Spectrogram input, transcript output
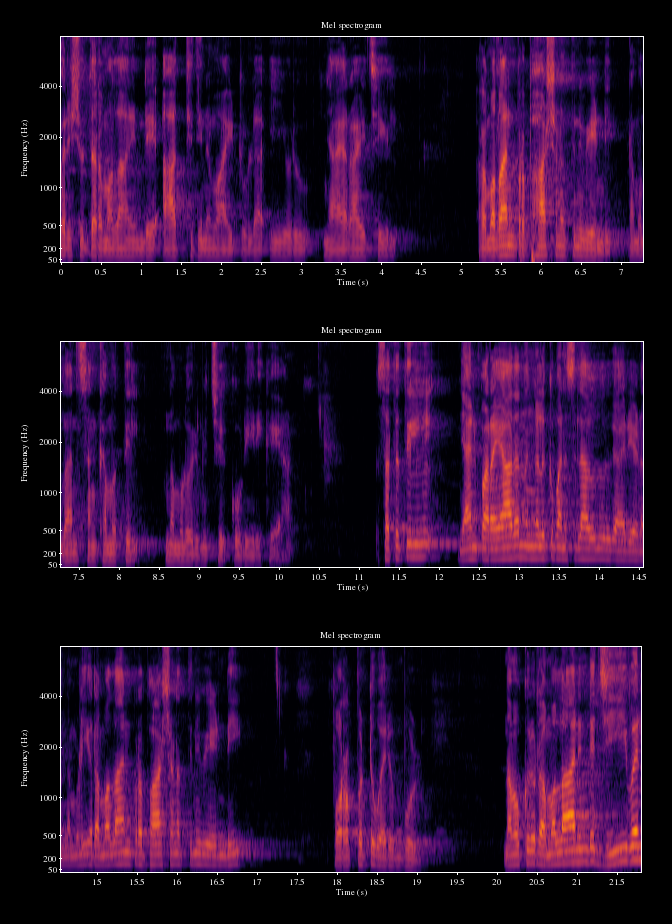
പരിശുദ്ധ റമദാനിന്റെ ആദ്യ ദിനമായിട്ടുള്ള ഈ ഒരു ഞായറാഴ്ചയിൽ റമദാൻ പ്രഭാഷണത്തിന് വേണ്ടി റമദാൻ സംഗമത്തിൽ നമ്മൾ ഒരുമിച്ച് കൂടിയിരിക്കുകയാണ്. സത്യത്തിൽ ഞാൻ പറയാതെ നിങ്ങൾക്ക് മനസ്സിലാകുന്ന ഒരു കാര്യമാണ് നമ്മൾ ഈ റമദാൻ പ്രഭാഷണത്തിന് വേണ്ടി പുറപ്പെട്ടു വരുമ്പോൾ നമുക്കൊരു റമലാനിന്റെ ജീവൻ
